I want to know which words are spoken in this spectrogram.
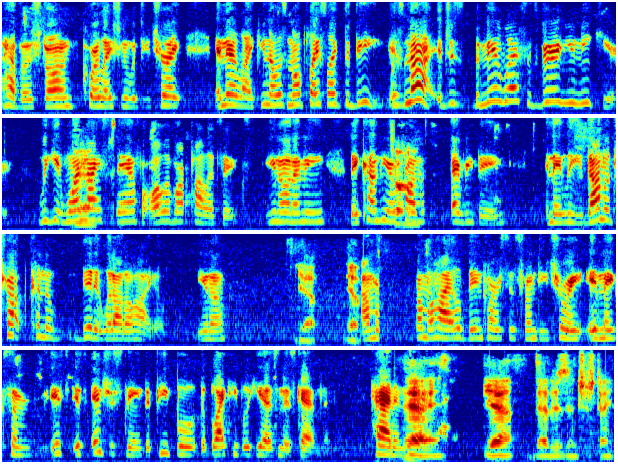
have a strong correlation with Detroit, and they're like, you know, it's no place like the D. It's not. It's just the Midwest is very unique here. We get one Yeah. night stand for all of our politics. You know what I mean? They come here and Totally. promise everything, and they leave. Donald Trump couldn't have did it without Ohio. You know? Yep, yep. I'm from Ohio. Ben Carson's from Detroit. It makes him. It's, it's interesting. The people, the black people he has in his cabinet, had in Yeah, cabinet. yeah, that is interesting.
